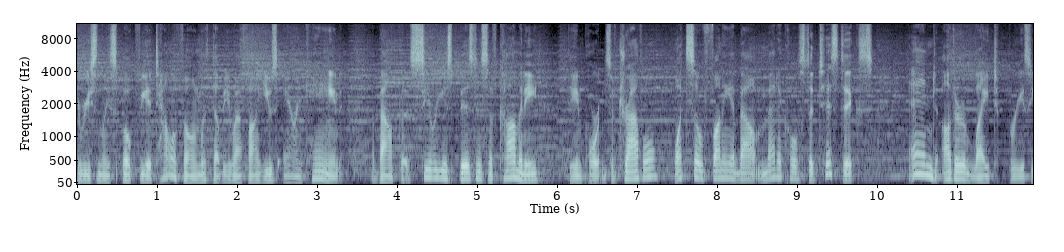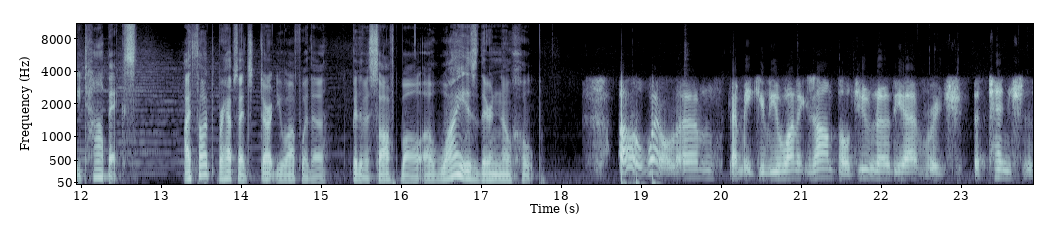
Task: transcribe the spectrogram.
He recently spoke via telephone with WFIU's Aaron Kane about the serious business of comedy, the importance of travel, what's so funny about medical statistics, and other light, breezy topics. I thought perhaps I'd start you off with a bit of a softball. Uh, why is there no hope? Oh, well, um, let me give you one example. Do you know the average attention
